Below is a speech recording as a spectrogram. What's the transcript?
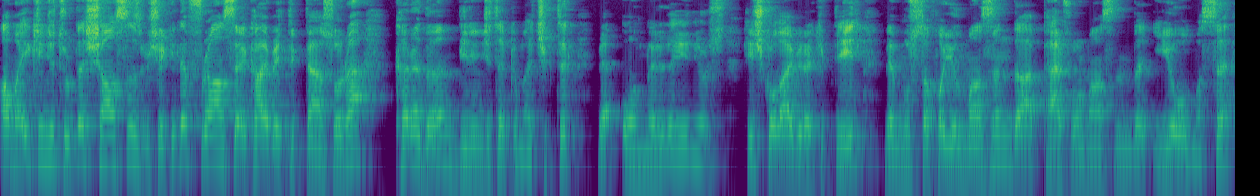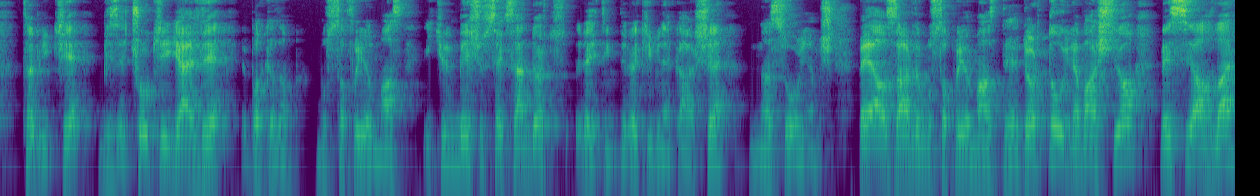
Ama ikinci turda şanssız bir şekilde Fransa'ya kaybettikten sonra Karadağ'ın birinci takımına çıktık ve onları da yeniyoruz. Hiç kolay bir rakip değil ve Mustafa Yılmaz'ın da performansının da iyi olması tabii ki bize çok iyi geldi. Ve bakalım Mustafa Yılmaz 2584 reytingli rakibine karşı nasıl oynamış? Beyazlarda Mustafa Yılmaz D4'te oyuna başlıyor ve siyahlar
